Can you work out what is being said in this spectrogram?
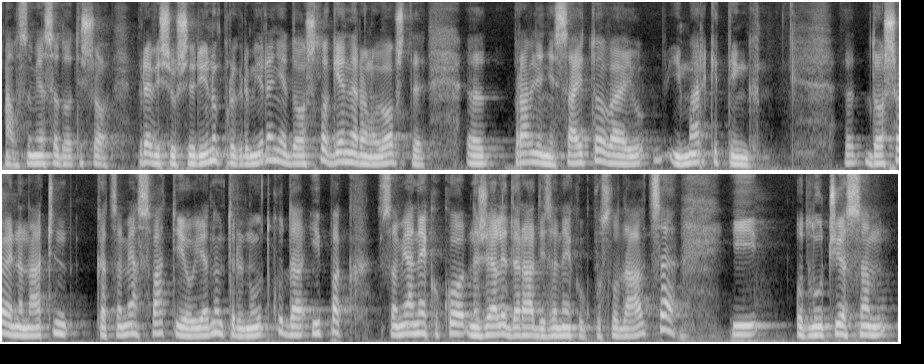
Ali sam ja sad otišao previše u širinu, programiranje je došlo generalno i uopšte e, pravljanje sajtova i, marketing e, došao je na način kad sam ja shvatio u jednom trenutku da ipak sam ja neko ko ne želi da radi za nekog poslodavca i odlučio sam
